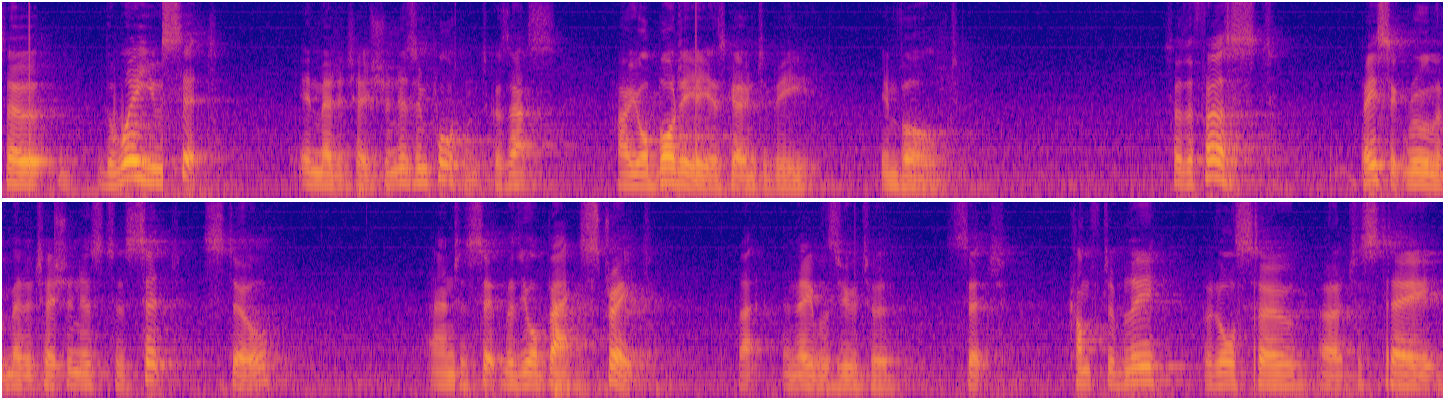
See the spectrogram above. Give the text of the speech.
So the way you sit in meditation is important because that's how your body is going to be involved. So the first basic rule of meditation is to sit still and to sit with your back straight. That enables you to sit comfortably, but also uh, to stay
